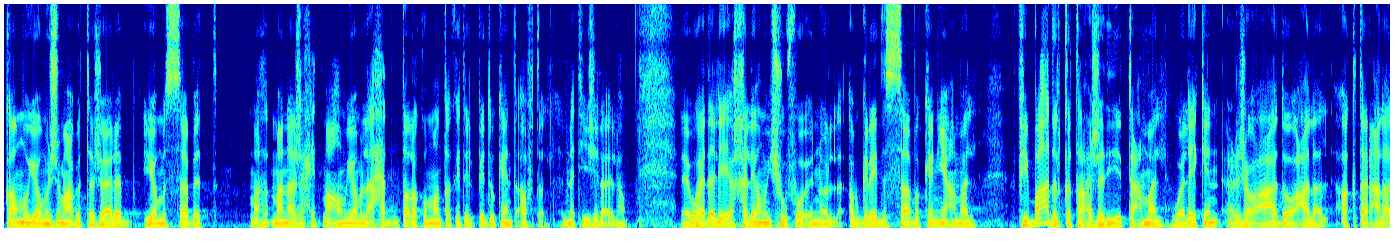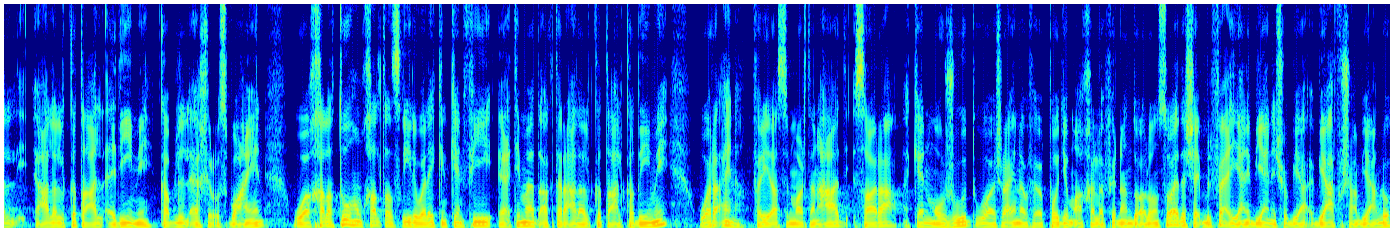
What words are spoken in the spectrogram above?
قاموا يوم الجمعة بالتجارب يوم السبت ما نجحت معهم. يوم الأحد انطلقوا منطقة ال pit وكانت أفضل النتيجة لهم وهذا اللي خليهم يشوفوا إنه ال upgrade السابق كان يعمل. في بعض القطع الجديدة بتعمل ولكن رجعوا عادوا على أكثر على على القطع القديمة قبل الآخر أسبوعين وخلطوهم خلطة صغيرة ولكن كان في اعتماد أكثر على القطع القديمة. ورأينا فريق أستون مارتن عاد صارع كان موجود ورأينا في بوديوم آخر لفرناندو ألونسو. هذا شيء بالفعل يعني بيعني شو بيعرفوا شو عم بيعملوا.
